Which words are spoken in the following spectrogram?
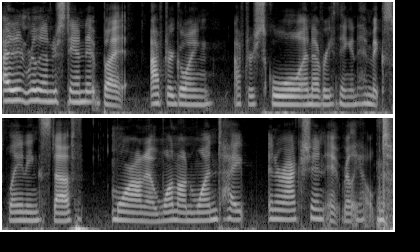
I didn't really understand it, but after going after school and everything and him explaining stuff more on a one on one type interaction, it really helped.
